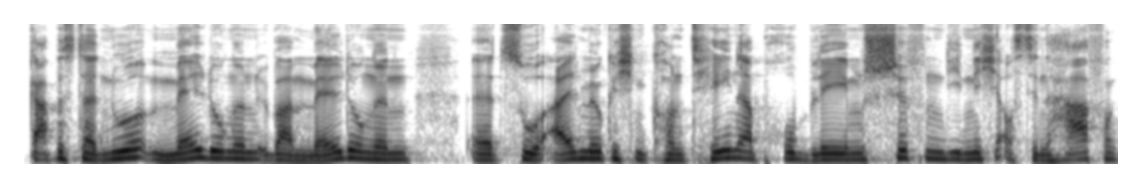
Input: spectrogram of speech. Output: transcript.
gab es da nur Meldungen über Meldungen äh, zu allen möglichen Containerproblemen, Schiffen, die nicht aus den Hafen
